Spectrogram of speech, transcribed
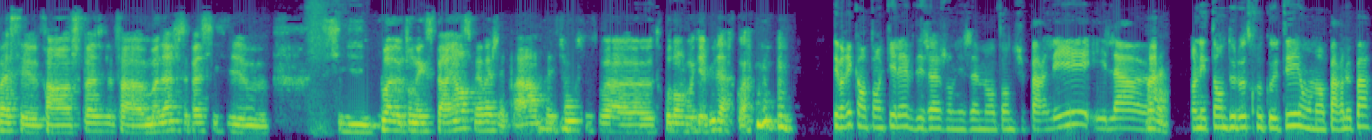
Ouais, c'est, enfin, je sais pas, enfin, Mona, je sais pas si c'est, euh, si toi de ton expérience, mais ouais, j'ai pas l'impression que ce soit euh, trop dans le vocabulaire, quoi. c'est vrai qu'en tant qu'élève, déjà, j'en ai jamais entendu parler, et là, euh, en étant de l'autre côté, on n'en parle pas.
